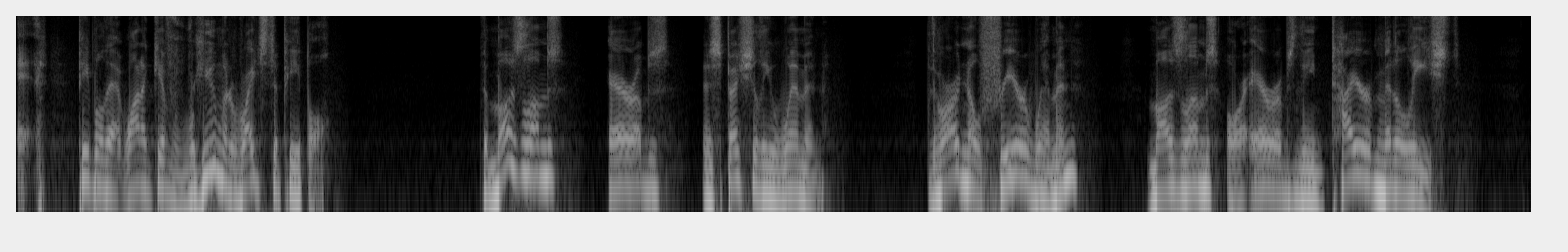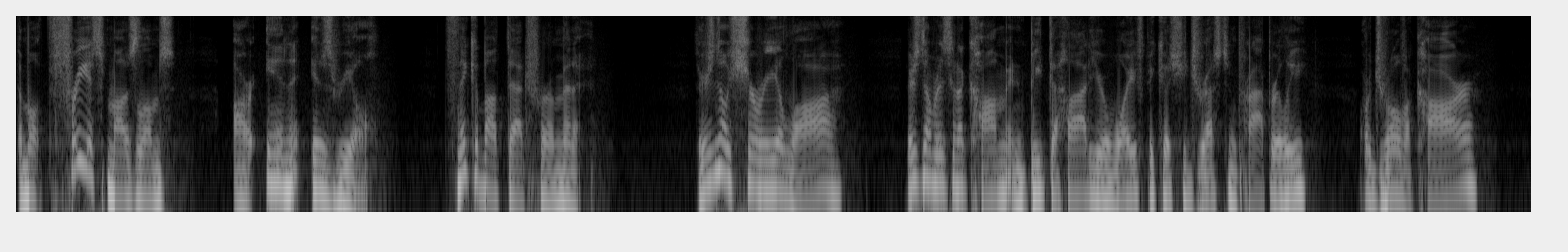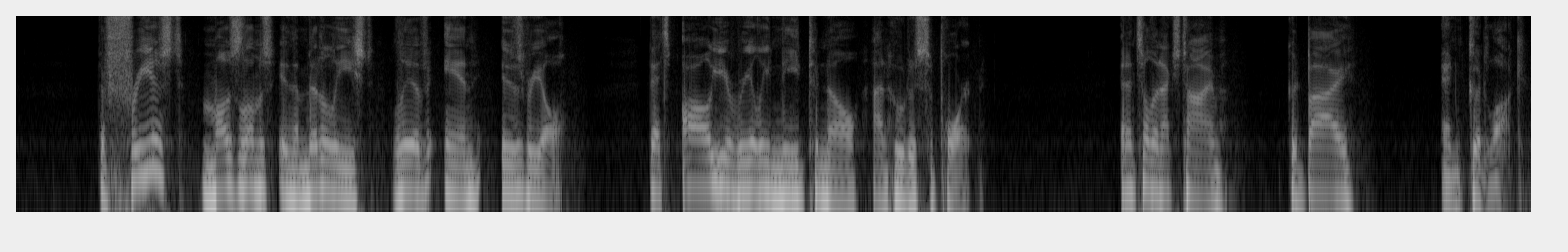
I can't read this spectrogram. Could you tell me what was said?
eh, people that want to give human rights to people the Muslims, Arabs, and especially women. There are no freer women, Muslims, or Arabs in the entire Middle East. The most freest Muslims are in Israel. Think about that for a minute. There's no Sharia law. There's nobody's going to come and beat the hell out of your wife because she dressed improperly or drove a car. The freest Muslims in the Middle East live in Israel. That's all you really need to know on who to support. And until the next time, goodbye and good luck.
